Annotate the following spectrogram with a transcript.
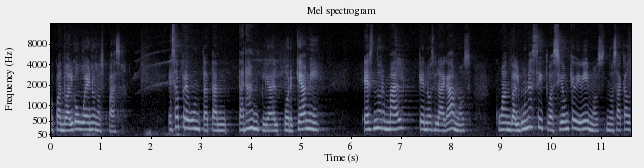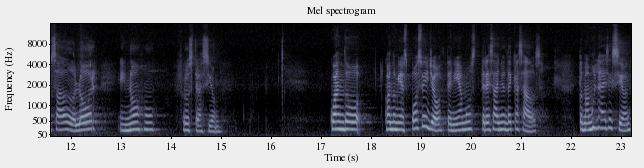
o cuando algo bueno nos pasa. Esa pregunta tan, tan amplia del por qué a mí es normal que nos la hagamos cuando alguna situación que vivimos nos ha causado dolor, enojo, frustración. Cuando cuando mi esposo y yo teníamos tres años de casados, tomamos la decisión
